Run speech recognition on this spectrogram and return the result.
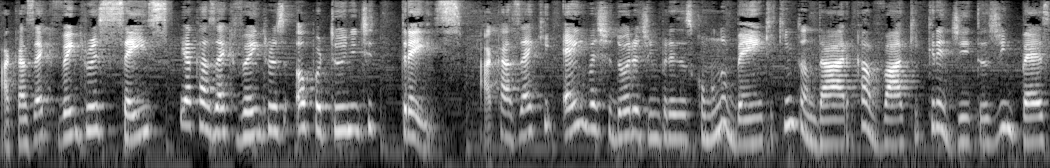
a Kazek Ventures 6 e a Kazek Ventures Opportunity 3. A Kazek é investidora de empresas como Nubank, Quinto Andar, Cavac, Creditas, Gimpass,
